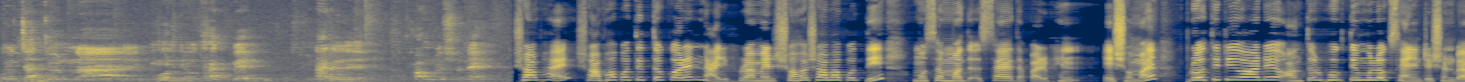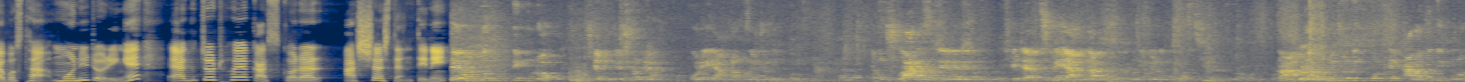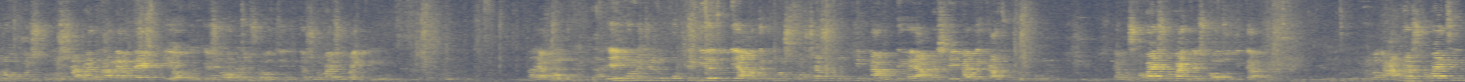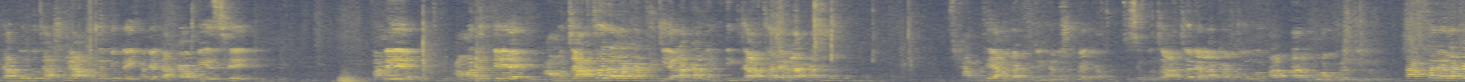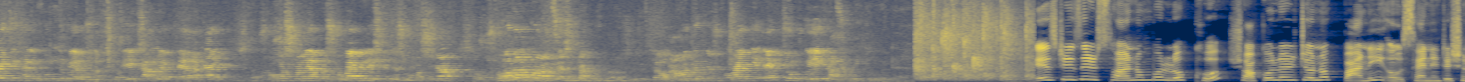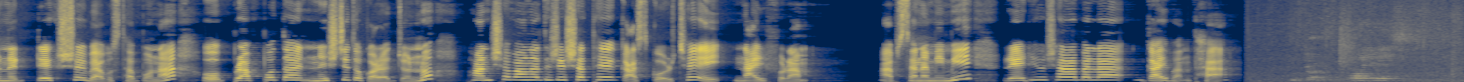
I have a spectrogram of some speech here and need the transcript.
দুই চারজন কর্মীও থাকবে নারী ফাউন্ডেশনে। সভায় সভাপতিত্ব করেন নারী ফোরামের সহসভাপতি মোসাম্মদ সায়াদা পারভিন। এ সময় প্রতিটি ওয়ার্ডে অন্তর্ভুক্তিমূলক স্যানিটেশন ব্যবস্থা মনিটরিংয়ে একজোট হয়ে কাজ করার আশ্বাস দেন তিনি। অন্তর্ভুক্তিমূলক স্যানিটেশনের আমরা মনিটরিং করব। এবং সেটা ছুঁয়ে আমরা মনিটরিং করছি। আমরা মনিটরিং করতে কারও যদি কোনো রকমের সমস্যা হয়, তাহলে আমরা একটি অপরকে সাহায্য সহযোগিতা সবাই সবাইকে এবং এই মনিটরিং করতে গিয়ে যদি আমাদের কোনো সমস্যার সম্মুখীন না হতে হয়, আমরা সেইভাবেই কাজগুলো করব। এবং সবাই সবাইকে সহযোগিতা করব। এবং আমরা সবাই চিন্তা করব যে আসলে আমাদেরকে তো এখানে ডাকা হয়েছে। মানে আমাদেরকে, আমার যার যার এলাকা থেকে এলাকা ভিত্তিক যার যার এলাকার সাথে আমরা এসডিজির ছয় নম্বর লক্ষ্য, সকলের জন্য পানি ও স্যানিটেশনের টেকসই ব্যবস্থাপনা ও প্রাপ্যতা নিশ্চিত করার জন্য ফানসা বাংলাদেশের সাথে কাজ করছে এই নারী ফোরাম আফসানা মিমি রেডিও সারাবেলা গাইবান্ধা।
